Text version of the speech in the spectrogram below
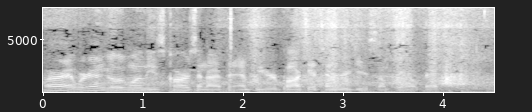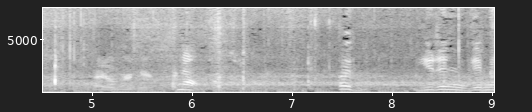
Alright, we're gonna go to one of these cars and I have to empty your pockets and read you something, okay? Right over here. No. But you didn't give me.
